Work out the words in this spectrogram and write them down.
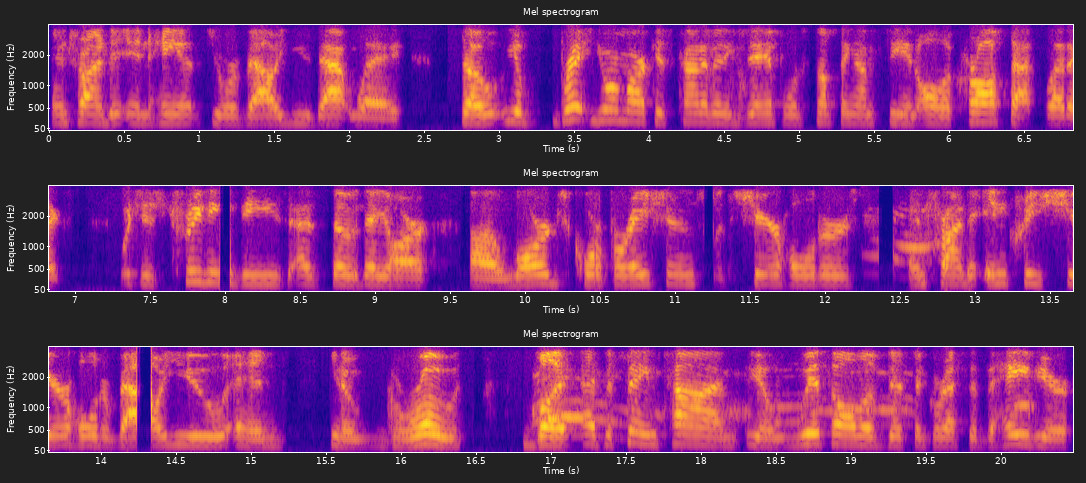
and trying to enhance your value that way. So, you know, Brett Yormark is kind of an example of something I'm seeing all across athletics, which is treating these as though they are uh, large corporations with shareholders and trying to increase shareholder value and you know growth but at the same time you know with all of this aggressive behavior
